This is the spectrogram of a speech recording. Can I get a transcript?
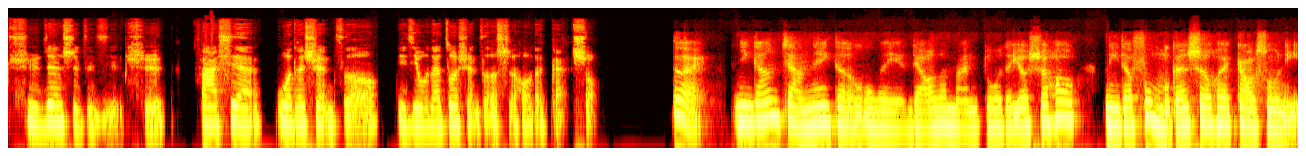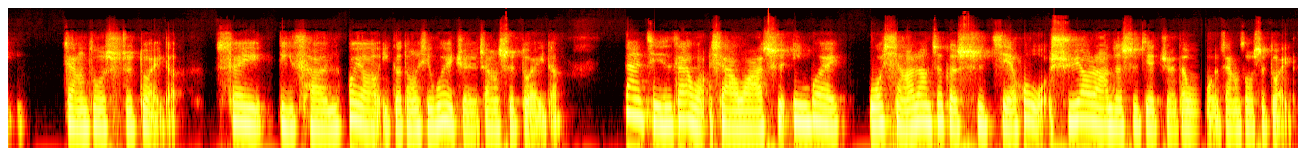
去认识自己，去发现我的选择，以及我在做选择时候的感受。对，你刚刚讲那个，我们也聊了蛮多的。有时候，你的父母跟社会告诉你这样做是对的，所以底层会有一个东西，我也觉得这样是对的。但其实再往下挖，是因为我想要让这个世界，或我需要让这世界觉得我这样做是对的。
